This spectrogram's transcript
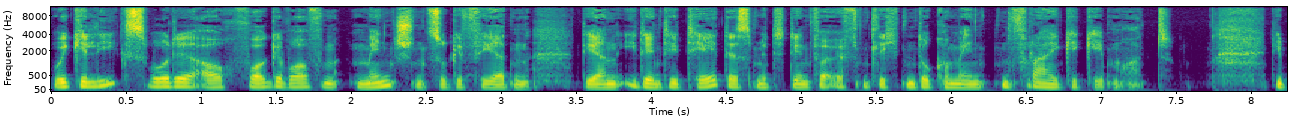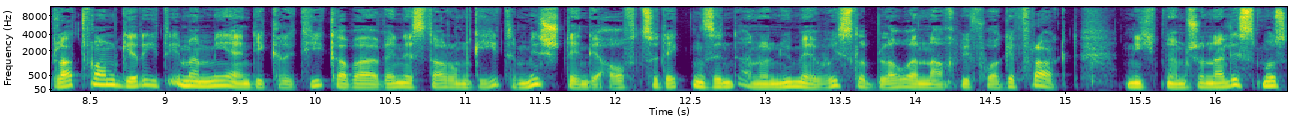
Wikileaks wurde auch vorgeworfen, Menschen zu gefährden, deren Identität es mit den veröffentlichten Dokumenten freigegeben hat. Die Plattform geriet immer mehr in die Kritik, aber wenn es darum geht, Missstände aufzudecken, sind anonyme Whistleblower nach wie vor gefragt. Nicht nur im Journalismus,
